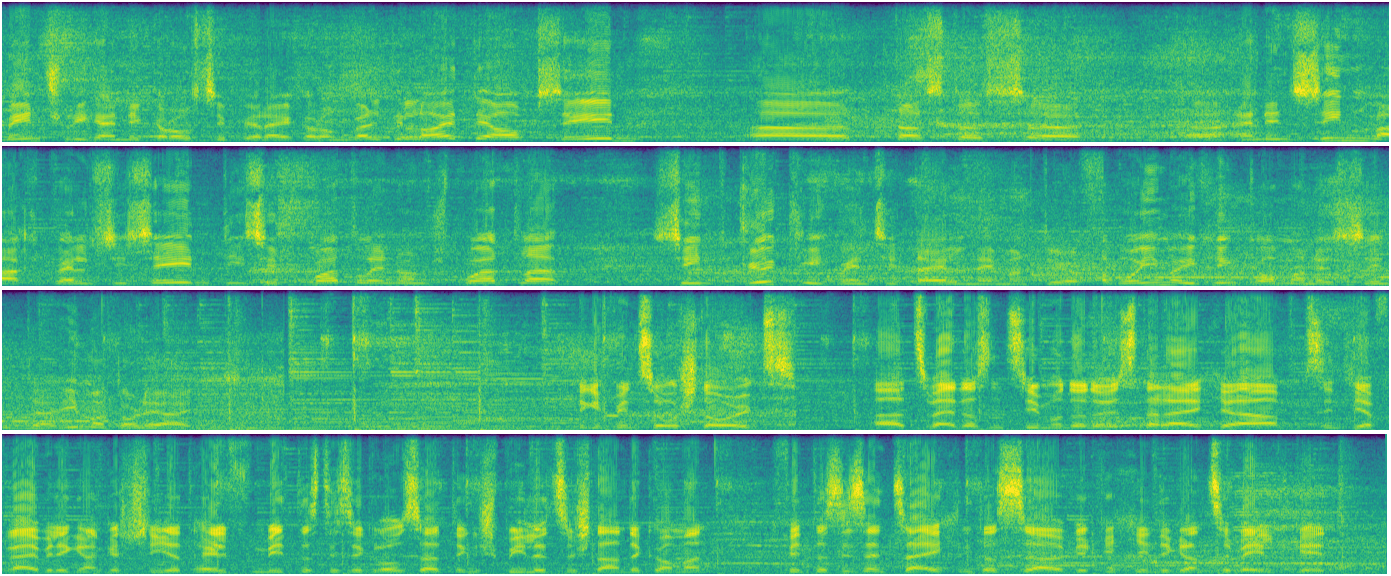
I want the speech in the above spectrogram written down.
menschlich eine große Bereicherung, weil die Leute auch sehen, äh, dass das äh, einen Sinn macht, weil sie sehen, diese Sportlerinnen und Sportler sind glücklich, wenn sie teilnehmen dürfen. Wo immer ich hinkomme, es sind äh, immer tolle Ereignisse. Ich bin so stolz. 2700 äh, Österreicher sind hier freiwillig engagiert, helfen mit, dass diese großartigen Spiele zustande kommen. Ich finde, das ist ein Zeichen, das wirklich in die ganze Welt geht.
